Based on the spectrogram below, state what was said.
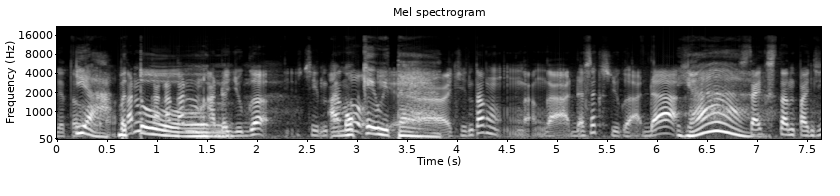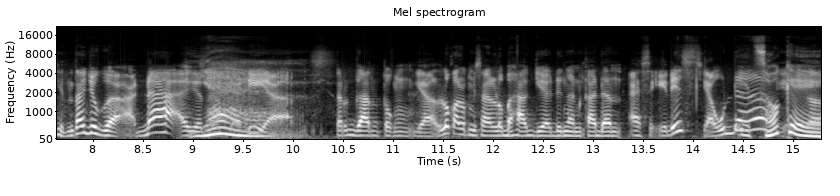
gitu. Iya, Kan- betul. Karena kan ada juga cinta I'm tuh, okay with ya, Cinta nggak nggak ada seks juga ada. Ya. Seks tanpa cinta juga ada gitu. Yes. Jadi ya tergantung ya lu kalau misalnya lu bahagia dengan keadaan as it is ya udah. It's okay. gitu.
